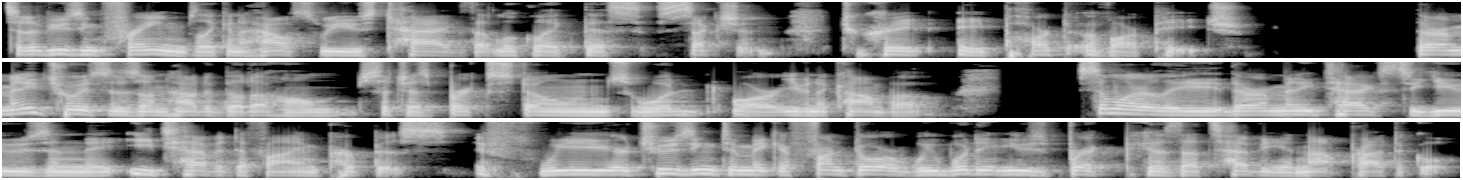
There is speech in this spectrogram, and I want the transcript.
Instead of using frames like in a house, we use tags that look like this section to create a part of our page. There are many choices on how to build a home, such as brick, stones, wood, or even a combo. Similarly, there are many tags to use and they each have a defined purpose. If we are choosing to make a front door, we wouldn't use brick because that's heavy and not practical.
